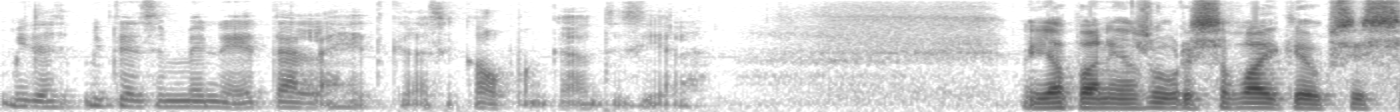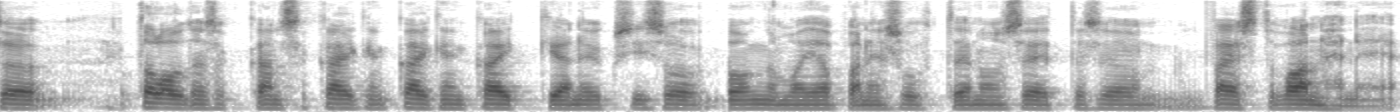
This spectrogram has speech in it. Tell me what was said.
miten, miten se menee tällä hetkellä se kaupankäynti siellä? No, Japani on suurissa vaikeuksissa taloutensa kanssa kaiken, kaiken kaikkiaan. Yksi iso ongelma Japanin suhteen on se, että se on, väestö vanhenee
